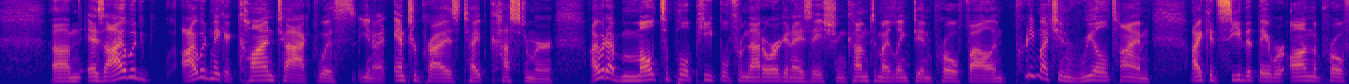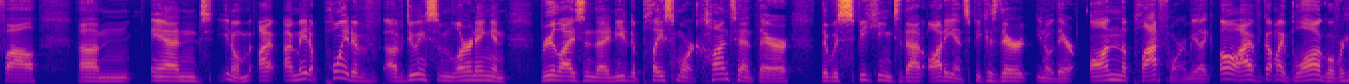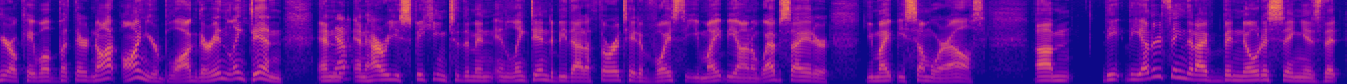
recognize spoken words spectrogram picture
Um, as I would I would make a contact with, you know, an enterprise type customer. I would have multiple people from that organization come to my LinkedIn profile and pretty much in real time I could see that they were on the profile. Um, and you know, I, I made a point of of doing some learning and realizing that I needed to place more content there that was speaking to that audience because they're you know they're on the platform. You're like, oh, I've got my blog over here. Okay, well, but they're not on your blog. They're in LinkedIn. And yep. and how are you speaking to them in, in LinkedIn to be that authoritative voice that you might be on a website or you might be somewhere else? Um, the the other thing that I've been noticing is that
